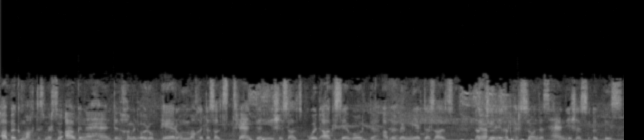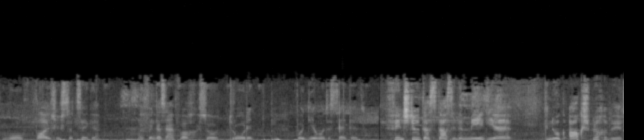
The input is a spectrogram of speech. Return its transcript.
abgemacht, dass wir so Augen haben, dann kommen Europäer und machen das als Trend, dann ist es als gut angesehen worden. Aber wenn wir das als natürliche Person das haben, ist es etwas, was falsch ist sozusagen. Mhm. Ich finde das einfach so traurig von dir, die das sagen. Findest du, dass das in den Medien genug angesprochen wird?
